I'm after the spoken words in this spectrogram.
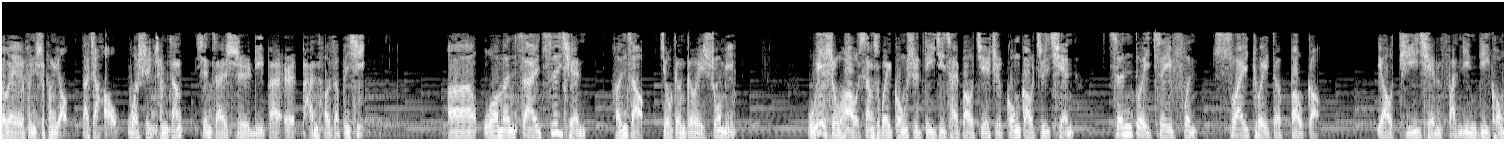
各位粉丝朋友，大家好，我是陈章，现在是礼拜二盘后的分析。呃，我们在之前很早就跟各位说明，五月十五号上市会公司第一季财报截止公告之前，针对这一份衰退的报告，要提前反应利空，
